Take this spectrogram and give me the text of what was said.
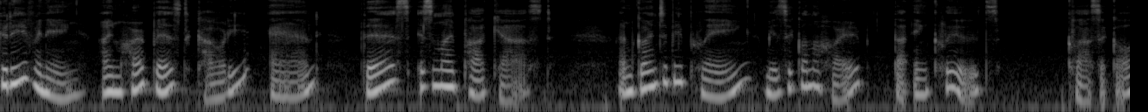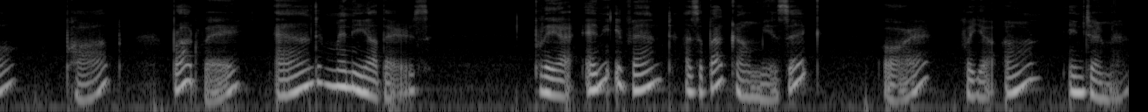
Good evening. I'm harpist Kaori, and this is my podcast. I'm going to be playing music on the harp that includes classical, pop, Broadway, and many others. Play at any event as a background music or for your own enjoyment.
